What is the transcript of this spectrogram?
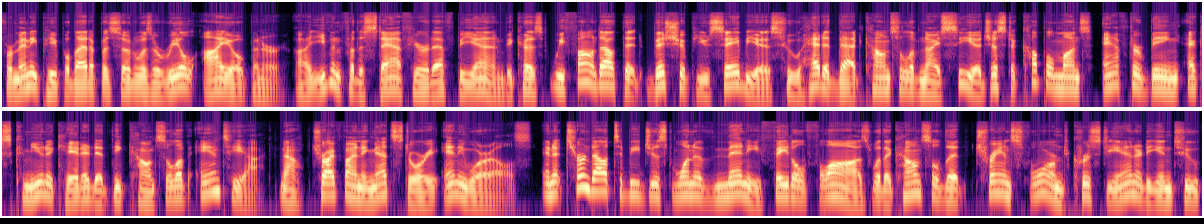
For many people, that episode was a real eye opener, uh, even for the staff here at FBN, because we found out that Bishop Eusebius, who headed that Council of Nicaea just a couple months after being excommunicated at the Council of Antioch. Now, try finding that story anywhere else. And it turned out to be just one of many fatal flaws with a council that transformed Christianity into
